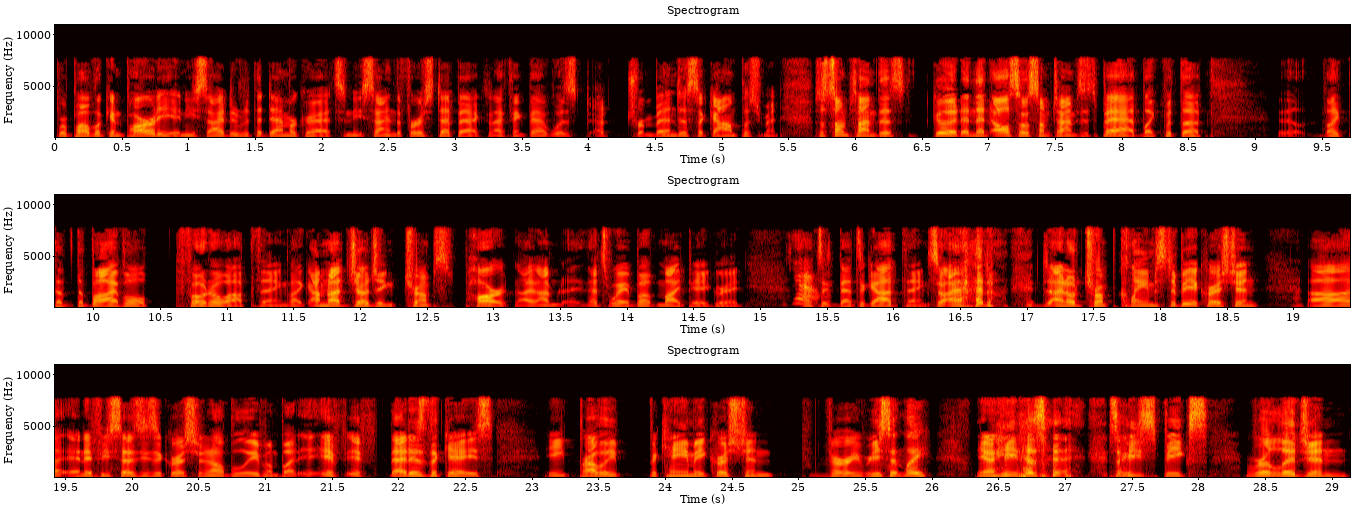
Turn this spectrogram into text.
Republican Party and he sided with the Democrats and he signed the First Step Act. And I think that was a tremendous accomplishment. So sometimes it's good, and then also sometimes it's bad. Like with the like the the Bible photo op thing. Like I'm not judging Trump's heart. I, I'm that's way above my pay grade. Yeah. That's a that's a God thing. So I I, I know Trump claims to be a Christian, uh, and if he says he's a Christian, I'll believe him. But if if that is the case, he probably became a Christian very recently. You know, he doesn't. So he speaks religion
